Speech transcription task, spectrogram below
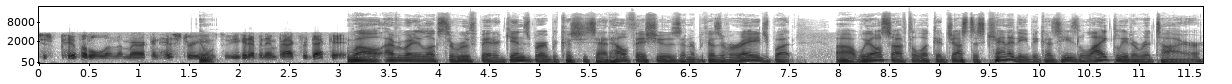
just pivotal in American history. So he could have an impact for decades. Well, everybody looks to Ruth Bader Ginsburg because she's had health issues and because of her age, but uh, we also have to look at Justice Kennedy because he's likely to retire.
